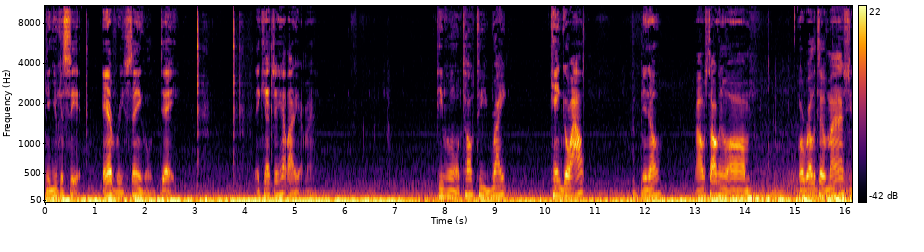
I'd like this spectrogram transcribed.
and you can see it every single day. They catch a hell out here, man. People don't talk to you right. Can't go out. You know, I was talking to um a relative of mine. She,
